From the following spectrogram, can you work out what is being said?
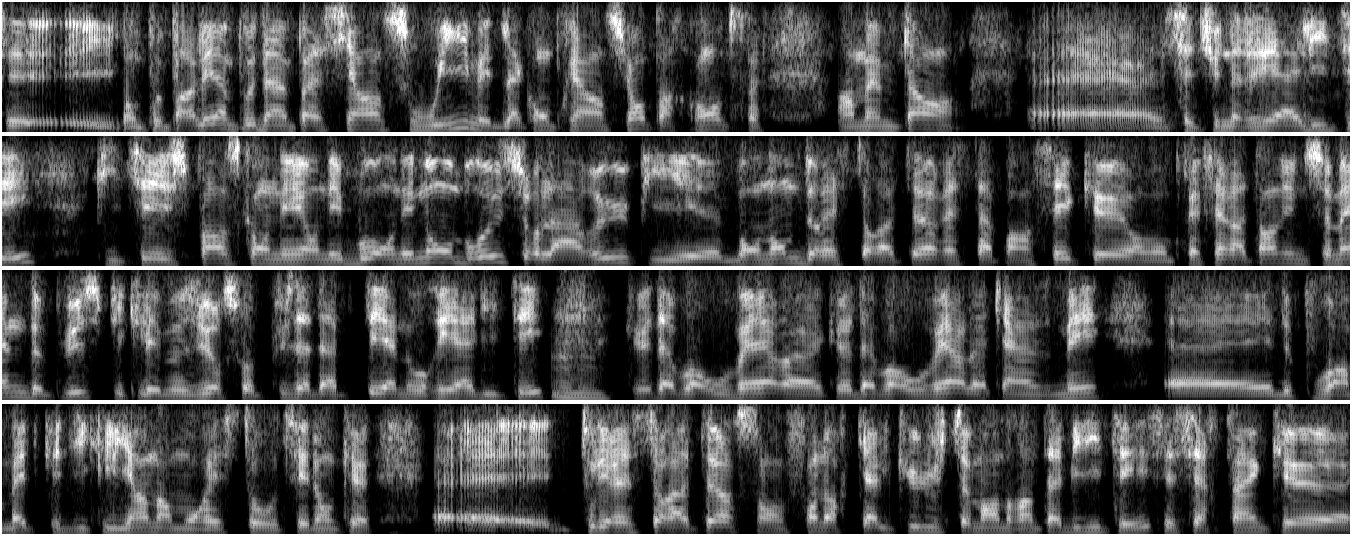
c'est, on peut parler un peu d'impatience, oui, mais de la compréhension, par contre, en même temps, euh, c'est une réalité. Puis tu sais, je pense qu'on est on est beau, on est nombreux sur la rue, puis euh, bon nombre de restaurateurs restent à penser qu'on préfère attendre une semaine de plus, puis que les mesures soient plus adaptées à nos réalités mhm. que d'avoir ouvert euh, que d'avoir ouvert le 15 mai euh, et de pouvoir mettre que 10 clients dans mon resto. Tu sais, donc tous les restaurateurs sont, font leurs calculs justement de rentabilité. C'est certain que,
